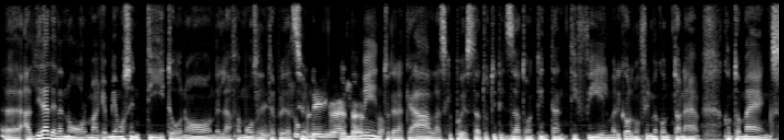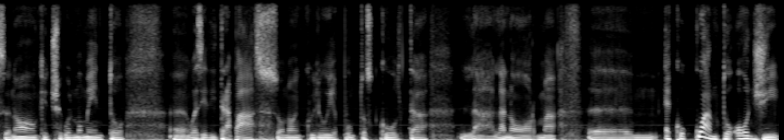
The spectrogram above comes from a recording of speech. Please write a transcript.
eh, al di là della norma che abbiamo sentito, no, nella famosa sì, interpretazione, sublime, quel certo. momento della Callas, che poi è stato utilizzato anche in tanti film, ricordo un film con Tom, con Tom Hanks, no, che c'è quel momento eh, quasi di trapasso in cui lui appunto ascolta la, la norma. Eh, ecco, quanto oggi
